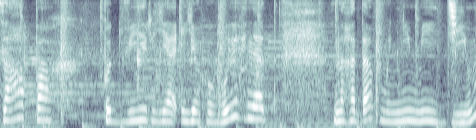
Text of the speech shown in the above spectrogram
запах подвір'я і його вигляд нагадав мені мій дім.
